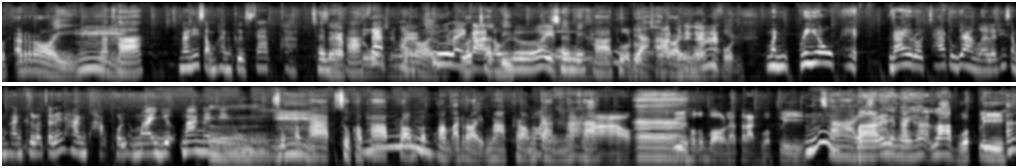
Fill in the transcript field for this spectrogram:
ชน์อร่อยอืม นะคะ หน้าที่สำคัญคือแซ่บค่ะ ใช่ไหมแซ่บคะด้วยแซ่บใช่ไหมเหมือนอร่อยชื่อรายการรสชาติเราดีเลย ใช่ไหมคะโทุกอย่างรสชติอร่อยเป็นยังไงมาก พี่ฝน มันเปรี้ยวเผ็ด ได้รสชาติทุกอย่างเลยและที่สำคัญคือเราจะได้ทานผักผลไม้เยอะมากในเมนูนี้ สุขภาพสุขภาพพร้อมกับความอร่อยมาพร้อมกันอร่อยนะค่ะคะว้าวอ่าคือเขาก็บอกแล้วตลาดหัวปลีอืมใช่มาได้ใช่ยังไงฮะลาบหัวปลี อะ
